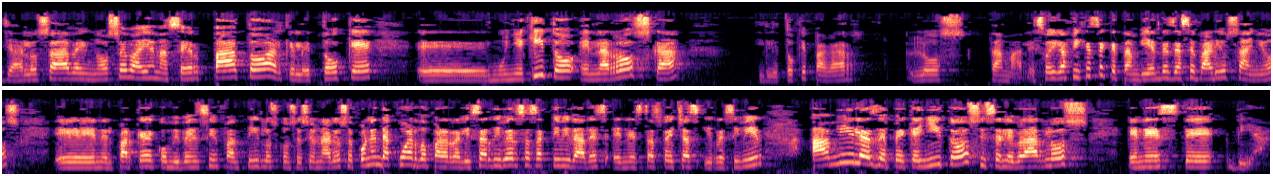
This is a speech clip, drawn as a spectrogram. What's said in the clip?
ya lo saben, no se vayan a hacer pato al que le toque eh, el muñequito en la rosca y le toque pagar los tamales. Oiga, fíjese que también desde hace varios años eh, en el Parque de Convivencia Infantil los concesionarios se ponen de acuerdo para realizar diversas actividades en estas fechas y recibir a miles de pequeñitos y celebrarlos en este día.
